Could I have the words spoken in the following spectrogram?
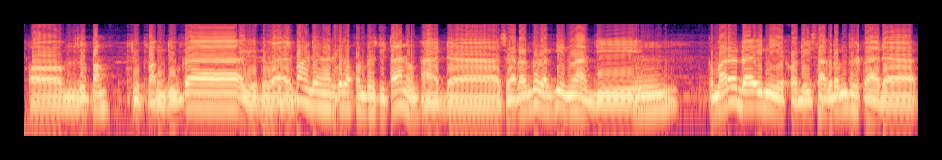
om Cupang? cupang juga gitu kan. Jepang ada yang harga 18 jutaan Om Ada. Sekarang tuh lagi in lagi. Hmm. Kemarin ada ini kalau di Instagram tuh suka ada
